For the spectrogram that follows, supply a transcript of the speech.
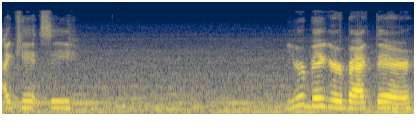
I can't see. You're bigger back there.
